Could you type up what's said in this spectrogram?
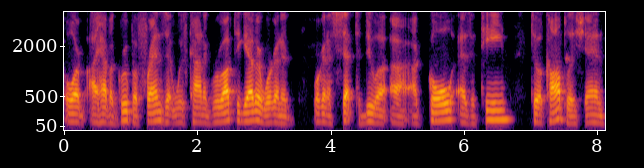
or I have a group of friends that we've kind of grew up together. We're gonna we're gonna set to do a, a, a goal as a team to accomplish, and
